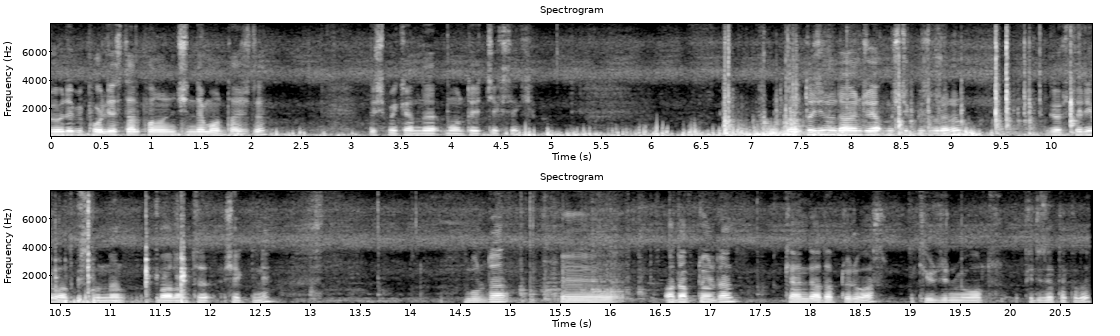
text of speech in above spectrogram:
böyle bir polyester panonun içinde montajlı. Dış mekanda monte edeceksek. Montajını daha önce yapmıştık biz buranın. Göstereyim alt kısmından bağlantı şeklini. Burada e, adaptörden kendi adaptörü var. 220 volt prize takılı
